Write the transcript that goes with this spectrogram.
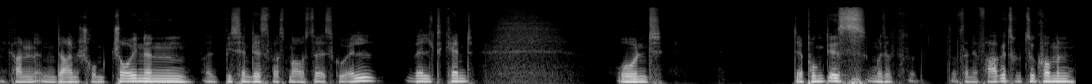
ich kann einen Datenstrom joinen, ein bisschen das, was man aus der SQL-Welt kennt. Und der Punkt ist, um auf, seine Frage zurückzukommen,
